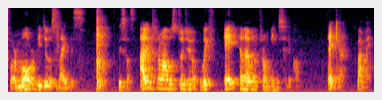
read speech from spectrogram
for more videos like this. This was Alex from Albu Studio with A11 from InnoSilicon. Take care. Bye bye.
